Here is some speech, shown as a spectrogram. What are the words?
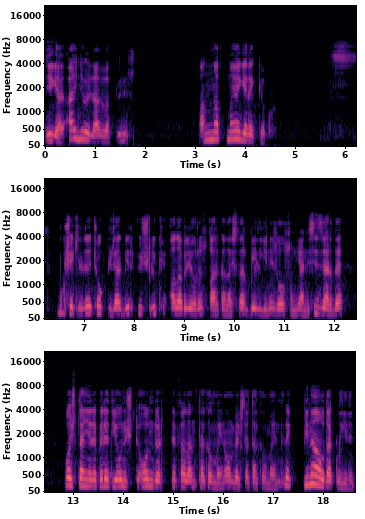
diye geldi. Aynı öyle abi bak görüyorsun. Anlatmaya gerek yok. Bu şekilde çok güzel bir üçlük alabiliyoruz arkadaşlar. Bilginiz olsun. Yani sizler de boştan yere belediye 13'te 14'te falan takılmayın. 15'te takılmayın. Direkt bina odaklı gidin.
